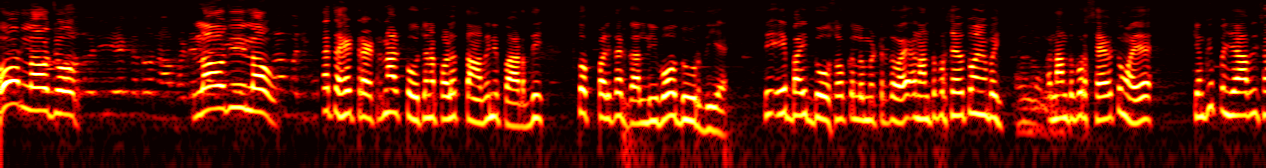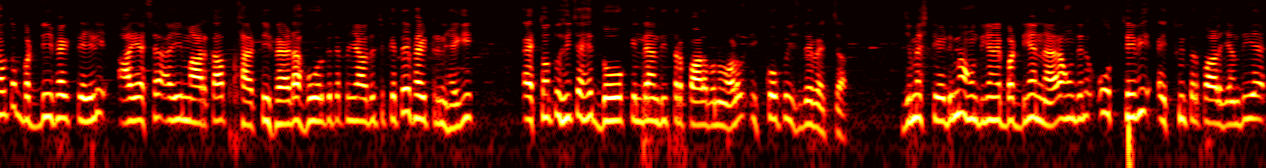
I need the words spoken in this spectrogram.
ਹੋਰ ਲਾਓ ਜੋਰ। ਲਾਓ ਜੀ ਲਾਓ ਇਹ ਚਾਹੇ ਟਰੈਕਟਰ ਨਾਲ ਟੋਚ ਨਾ ਪੜੋ ਤਾਂ ਵੀ ਨਹੀਂ ਪਾੜਦੀ। ਧੁੱਪ ਵਾਲੀ ਤਾਂ ਗੱਲ ਹੀ ਬਹੁਤ ਦੂਰ ਦੀ ਹੈ। ਤੇ ਇਹ ਬਾਈ 200 ਕਿਲੋਮੀਟਰ ਤੋਂ ਆਏ। ਅਨੰਦਪੁਰ ਸਾਹਿਬ ਤੋਂ ਆਏ ਬਾਈ? ਅਨੰਦਪੁਰ ਸਾਹਿਬ ਤੋਂ ਆਏ ਹੈ। ਕਿਉਂਕਿ ਪੰਜਾਬ ਦੀ ਸਭ ਤੋਂ ਵੱਡੀ ਫੈਕਟਰੀ ਜਿਹੜੀ ਆਈਐਸਆਈ ਮਾਰਕਾ ਸਰਟੀਫਾਈਡ ਆ। ਹੋਰ ਕਿਤੇ ਪੰਜਾਬ ਦੇ ਵਿੱਚ ਕਿਤੇ ਫੈਕਟਰੀ ਨਹੀਂ ਹੈਗੀ। ਇੱਥੋਂ ਤੁਸੀਂ ਚਾਹੇ 2 ਕਿੱਲਿਆਂ ਦੀ ਤਰਪਾਲ ਬਣਵਾ ਲਓ ਇੱਕੋ ਪੀਸ ਦੇ ਵਿੱਚ। ਜਿਵੇਂ ਸਟੇਡੀਅਮਾਂ ਹੁੰਦੀਆਂ ਨੇ ਵੱਡੀਆਂ ਨਹਿਰਾਂ ਹੁੰਦੀਆਂ ਨੇ ਉੱਥੇ ਵੀ ਇੱਥੋਂ ਹੀ ਤਰਪਾਲ ਜਾਂਦੀ ਹੈ।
